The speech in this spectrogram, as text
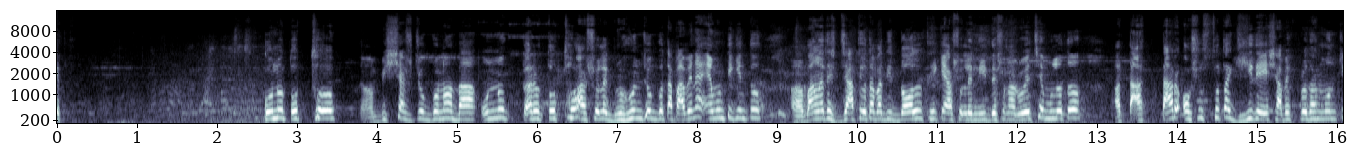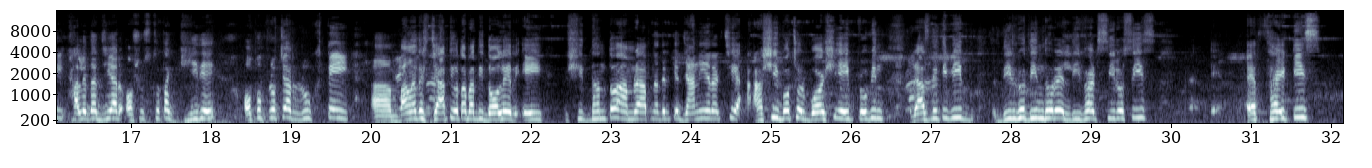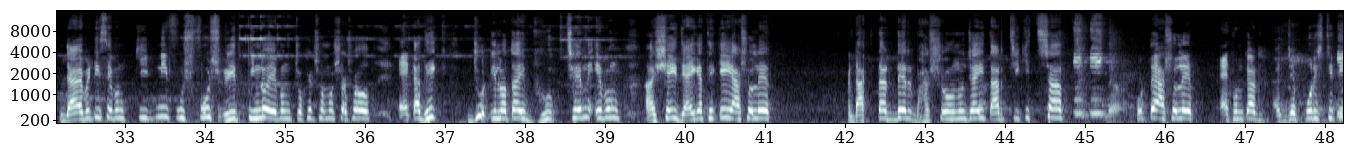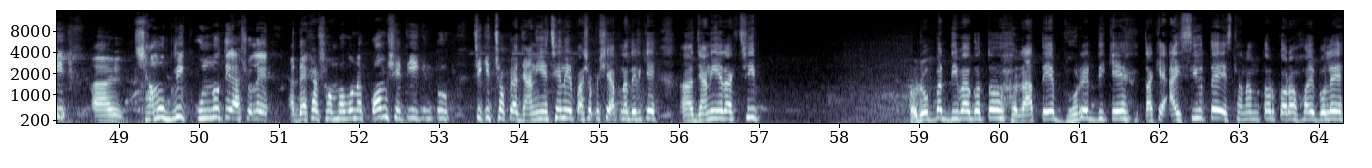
কোনো তথ্য বিশ্বাসযোগ্য না বা অন্য কারও তথ্য আসলে গ্রহণযোগ্যতা পাবে না, এমনটি কিন্তু বাংলাদেশ জাতীয়তাবাদী দল থেকে আসলে নির্দেশনা রয়েছে মূলত। তার অসুস্থতা ঘিরে, সাবেক প্রধানমন্ত্রী খালেদা জিয়ার অসুস্থতা ঘিরে অপপ্রচার রুখতেই বাংলাদেশ জাতীয়তাবাদী দলের এই সিদ্ধান্ত। আমরা আপনাদেরকে জানিয়ে রাখছি, আশি বছর বয়সী এই প্রবীণ রাজনীতিবিদ দীর্ঘদিন ধরে লিভার সিরোসিস অ্যাথাইটিস ডায়াবেটিস এবং কিডনি, ফুসফুস, হৃৎপিণ্ড এবং চোখের সমস্যা সহ একাধিক জটিলতায় ভুগছেন এবং সেই জায়গা থেকেই আসলে ডাক্তারদের ভাষ্য অনুযায়ী তার চিকিৎসা করতে আসলে এখনকার যে পরিস্থিতি সামগ্রিক উন্নতি আসলে দেখার সম্ভাবনা কম সেটি কিন্তু চিকিৎসকরা জানিয়েছেন। এর পাশাপাশি আপনাদেরকে জানিয়ে রাখছি রোববার দিবাগত রাতে ভোরের দিকে তাকে আইসিইউতে স্থানান্তর করা হয় বলে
